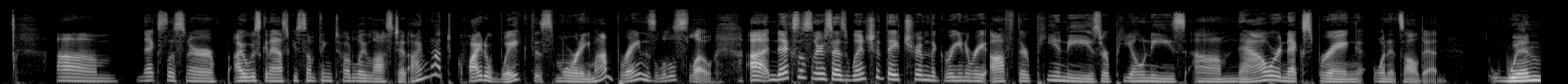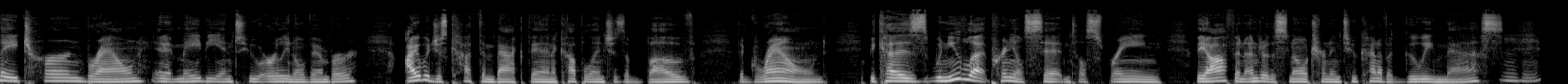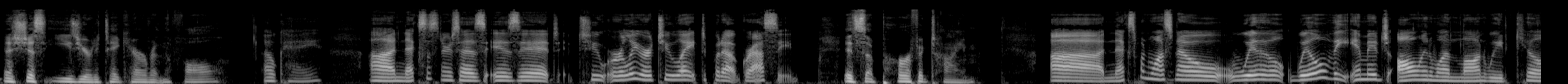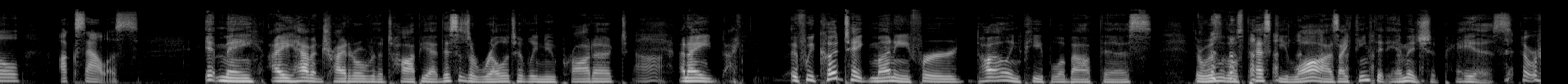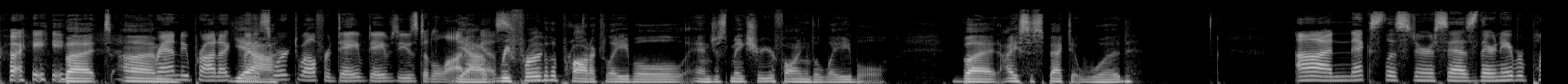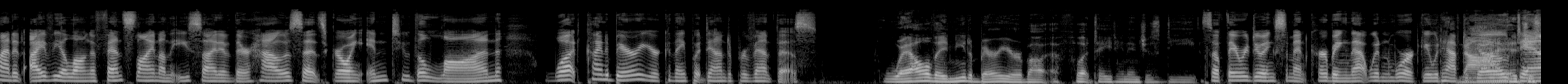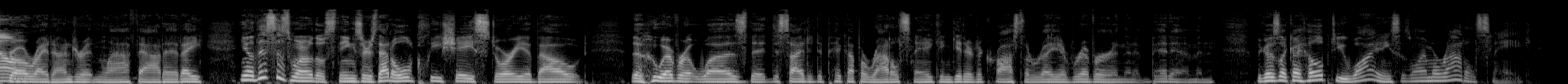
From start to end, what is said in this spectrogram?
Um, next listener, I was going to ask you something, totally lost it. I'm not quite awake this morning. My brain is a little slow. Uh, next listener says, when should they trim the greenery off their peonies or peonies? Um, now or next spring when it's all dead? When they turn brown, and it may be into early November, I would just cut them back then a couple inches above the ground because when you let perennials sit until spring, they often under the snow turn into kind of a gooey mess, and it's just easier to take care of it in the fall. Okay. Uh, next listener says, is it too early or too late to put out grass seed? It's a perfect time. Uh, next one wants to know will will the image all in one lawn weed kill oxalis? It may. I haven't tried it over the top yet. This is a relatively new product, and I, I, if we could take money for telling people about this, there wasn't those pesky laws. I think that Image should pay us. right. But um, Brand new product, but yeah. it's worked well for Dave. Dave's used it a lot. yeah, I guess, refer right? to the product label and just make sure you're following the label. But I suspect it would. Uh, next listener says their neighbor planted ivy along a fence line on the east side of their house that's growing into the lawn. What kind of barrier can they put down to prevent this? Well, they need a barrier about a foot to 18 inches deep. So if they were doing cement curbing, that wouldn't work. It would have to Nah, go down. just grow right under it and laugh at it. I, you know, this is one of those things. There's that old cliche story about the whoever it was that decided to pick up a rattlesnake and get it across the Ray of River, and then it bit him. And the guy's like, "I helped you. Why?" And he says, "Well, I'm a rattlesnake."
